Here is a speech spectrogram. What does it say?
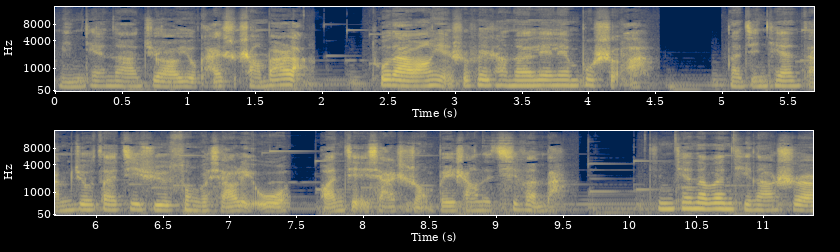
明天呢就要又开始上班了。兔大王也是非常的恋恋不舍啊。那今天咱们就再继续送个小礼物，缓解一下这种悲伤的气氛吧。今天的问题呢是：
